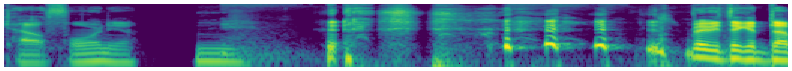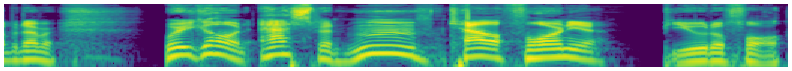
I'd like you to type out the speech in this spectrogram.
California. Hmm. Maybe think of dumb number. Where are you going? Aspen. Mm, California. Beautiful.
